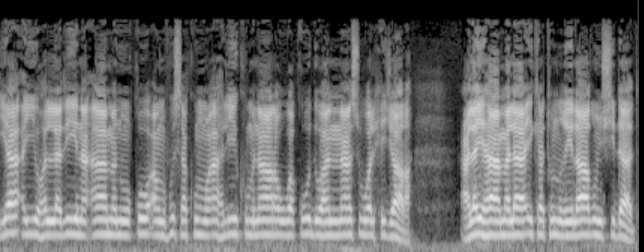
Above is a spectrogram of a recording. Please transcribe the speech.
يا أيها الذين آمنوا قوا أنفسكم وأهليكم نارا وقودها الناس والحجارة. عليها ملائكة غلاظ شداد.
